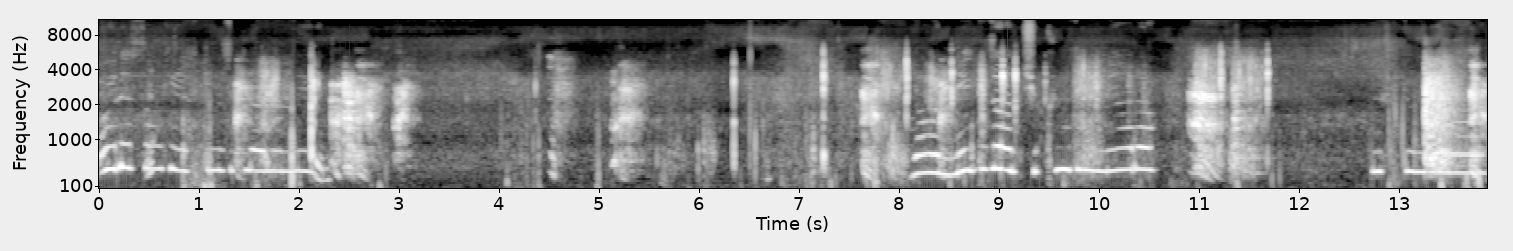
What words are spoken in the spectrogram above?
öyle sanki eski müziklerden değil. Ya ne güzel çıkıyordum ne ara. Düştüm ya.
